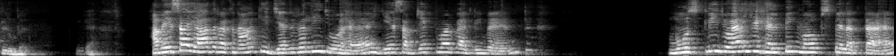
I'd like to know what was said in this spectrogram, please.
प्लूरल ठीक है? हमेशा याद रखना कि जनरली जो है, ये सब्जेक्ट वर्ब एग्रीमेंट मोस्टली जो है, ये हेल्पिंग वर्ब्स पे लगता है।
